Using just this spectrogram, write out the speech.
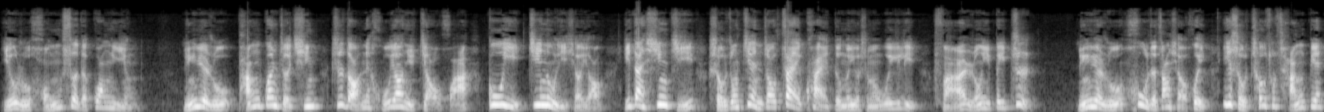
犹如红色的光影。林月如旁观者清，知道那狐妖女狡猾，故意激怒李逍遥。一旦心急，手中剑招再快都没有什么威力，反而容易被制。林月如护着张小慧，一手抽出长鞭，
